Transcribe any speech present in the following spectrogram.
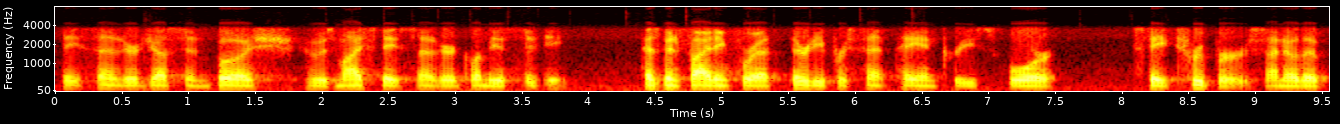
State Senator Justin Busch, who is my state senator in Columbia City, has been fighting for a 30% pay increase for state troopers. I know that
